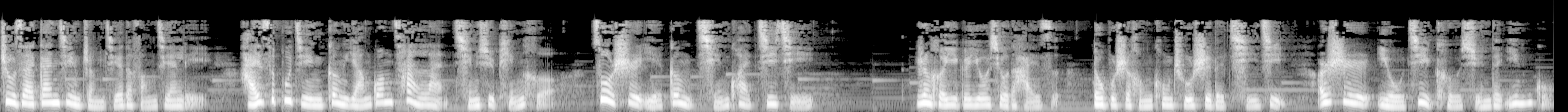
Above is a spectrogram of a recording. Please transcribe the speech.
住在干净整洁的房间里，孩子不仅更阳光灿烂、情绪平和。做事也更勤快积极。任何一个优秀的孩子都不是横空出世的奇迹，而是有迹可循的因果。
